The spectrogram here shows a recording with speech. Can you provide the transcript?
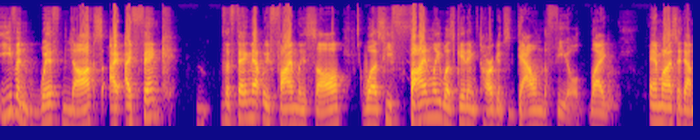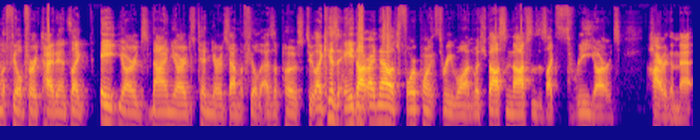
even with Knox, I, I think the thing that we finally saw was he finally was getting targets down the field. Like, and when I say down the field for a tight end, it's like eight yards, nine yards, 10 yards down the field, as opposed to like his A dot right now is 4.31, which Dawson Knox's is like three yards higher than that.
